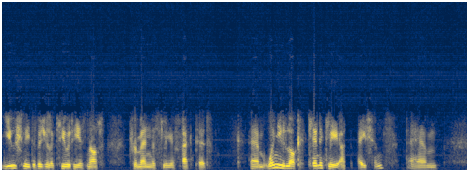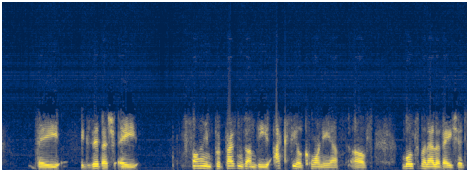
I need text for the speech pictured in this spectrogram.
usually the visual acuity is not tremendously affected. Um, when you look clinically at the patients, um, they exhibit a fine presence on the axial cornea of multiple elevated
